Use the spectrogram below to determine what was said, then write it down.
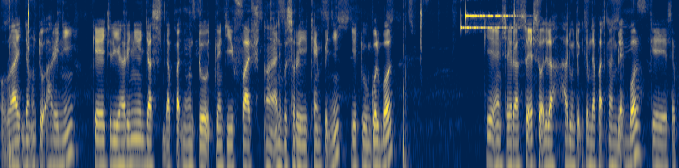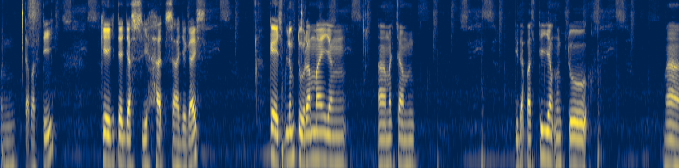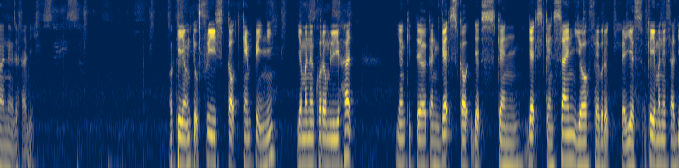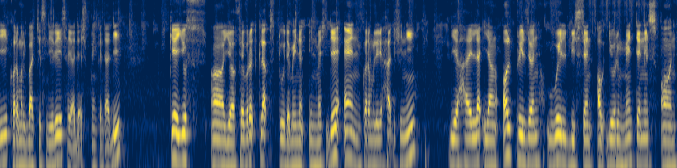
Alright, dan untuk hari ni, okay, actually hari ni just dapat yang untuk 25 uh, anniversary campaign ni, iaitu gold ball. Okay, and saya rasa esok adalah hari untuk kita mendapatkan black ball. Okay, saya pun tak pasti. Okay, kita just lihat saja guys. Okay, sebelum tu ramai yang uh, macam tidak pasti yang untuk mana dah tadi. Okay, yang untuk free scout campaign ni yang mana korang boleh lihat yang kita akan get scout that can that can sign your favorite players. Okay, yang mana tadi korang boleh baca sendiri, saya ada explainkan tadi. Okay, use uh, your favorite clubs to dominate in match day. And korang boleh lihat di sini dia highlight yang all prison will be sent out during maintenance on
